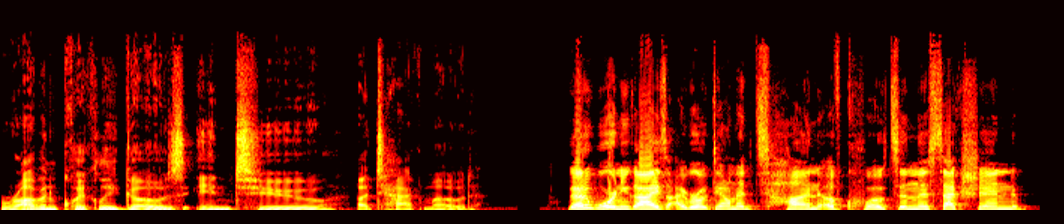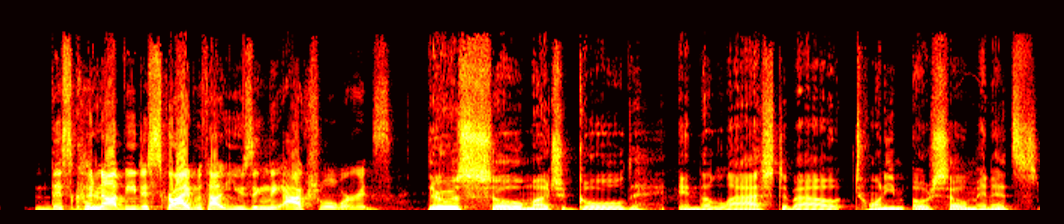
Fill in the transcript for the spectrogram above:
Robyn quickly goes into attack mode. Gotta warn you guys, I wrote down a ton of quotes in this section. This could There- not be described without using the actual words. There was so much gold in the last about 20 or so minutes.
